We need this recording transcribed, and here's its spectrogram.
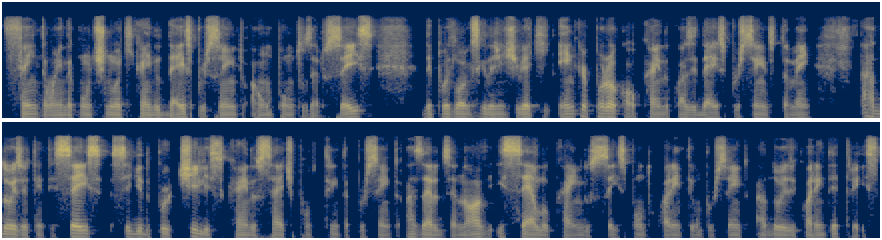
Fenton ainda continua aqui caindo 10% a 1,06. Depois, logo em seguida, a gente vê aqui Anchor Protocol caindo quase 10% também a 2,86, seguido por Chiles caindo 7,30% a 0,19 e Celo caindo 6,41% a 2,43.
